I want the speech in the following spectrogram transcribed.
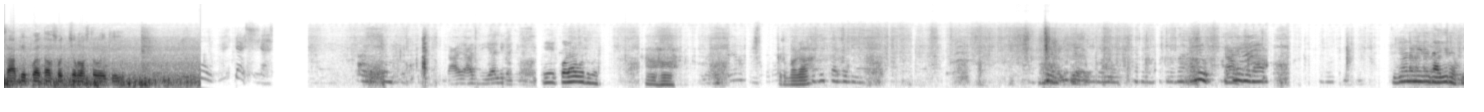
साफ बीप करत आहोत स्वच्छ मस्तपैकी. हे. तर बघा. तुझ्या मी जागी राहते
